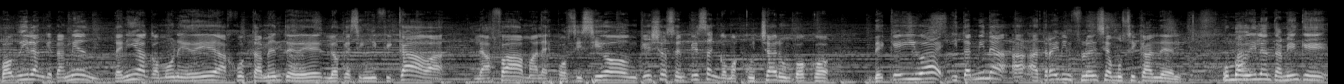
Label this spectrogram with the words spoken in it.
Bob Dylan que también tenía como una idea justamente de lo que significaba la fama, la exposición, que ellos empiezan como a escuchar un poco de qué iba y también a, traer influencia musical de él. Un Bob Dylan también que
